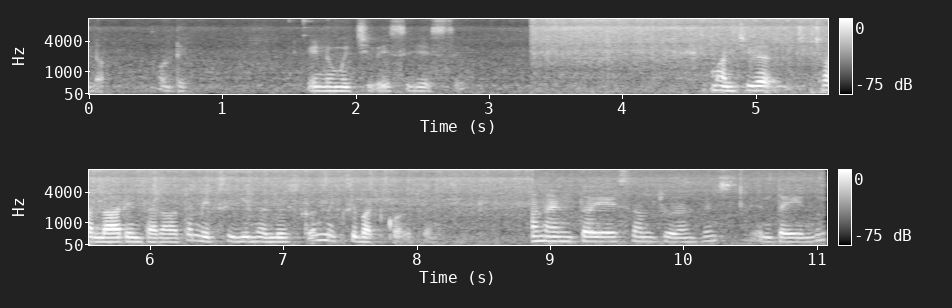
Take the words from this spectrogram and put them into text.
ఇలా ఒకటి ఎండుమిర్చి వేసి చేస్తే. మంచిగా చల్లారిన తర్వాత మిక్సీ గిన్నెలు వేసుకొని మిక్సీ పట్టుకోవాలి. ఫ్రెండ్స్ మనం ఎంత వేసాం చూడండి ఫ్రెండ్స్ ఎంత అయిందో.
